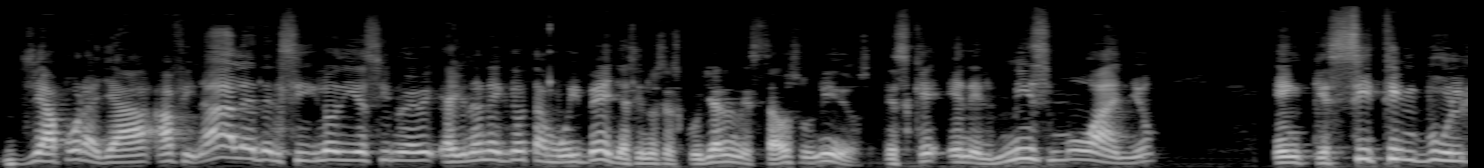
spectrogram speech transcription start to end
ya por allá a finales del siglo XIX, hay una anécdota muy bella si nos escuchan en Estados Unidos, es que en el mismo año en que Sitting Bull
